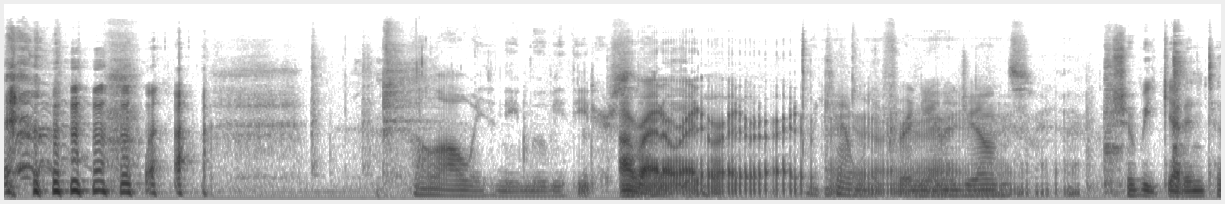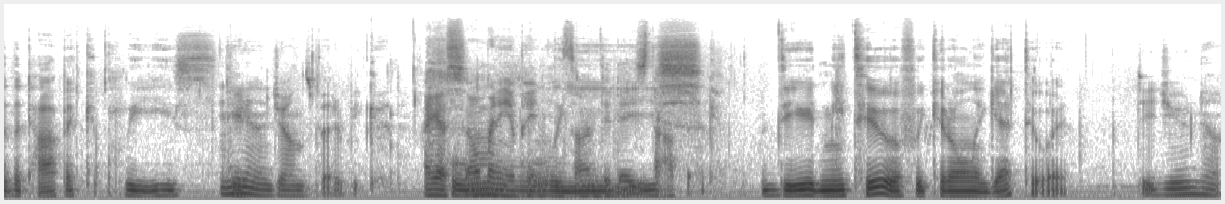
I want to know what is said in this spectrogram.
I'll always need movie theaters. All right, all right, all right, all right, all right. I can't wait for Indiana Jones. Should we get into the topic, please? Indiana Jones better be good. I got so many opinions on today's topic. Dude, me too. If we could only get to it. Did you know?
